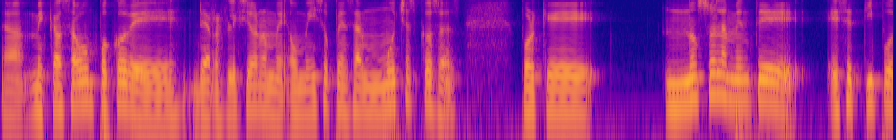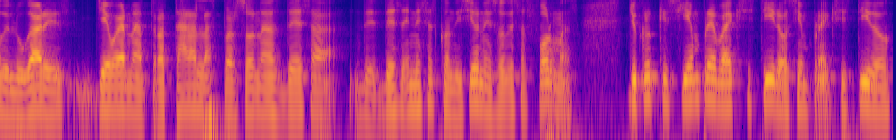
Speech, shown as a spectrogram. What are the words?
ah, me causaba un poco de, de reflexión o me, o me, hizo pensar muchas cosas. Porque no solamente ese tipo de lugares llevan a tratar a las personas de esa, de, en esas condiciones o de esas formas. Yo creo que siempre va a existir o siempre ha existido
